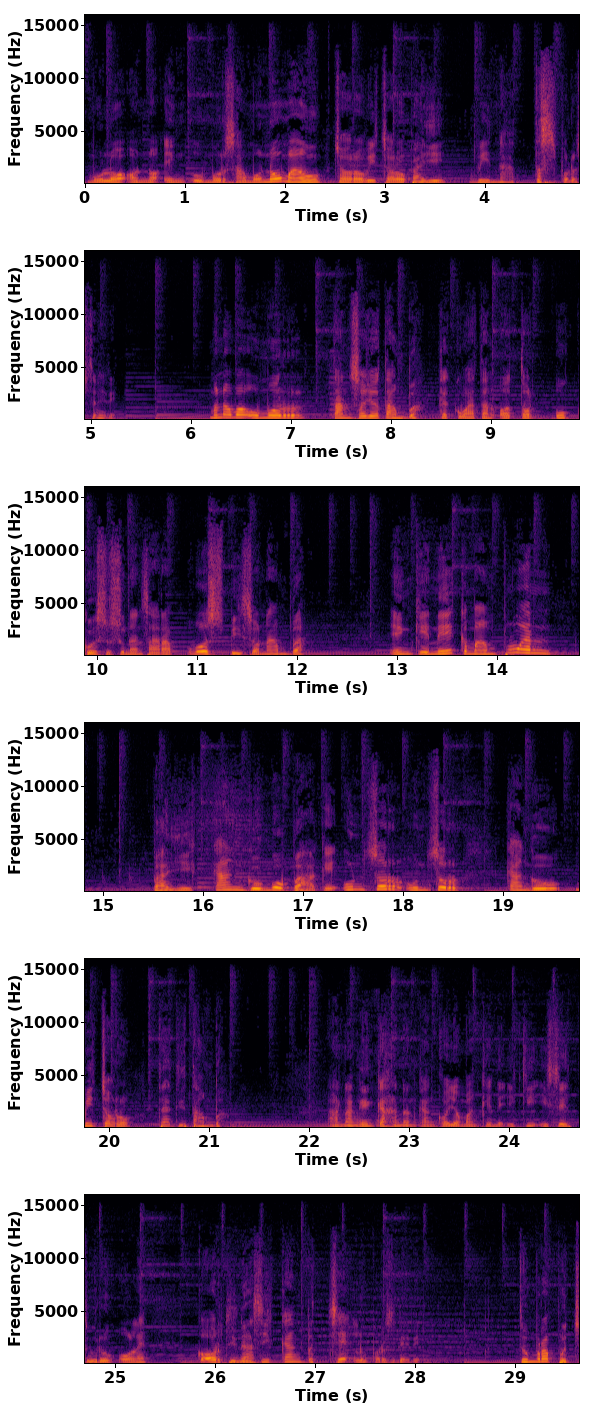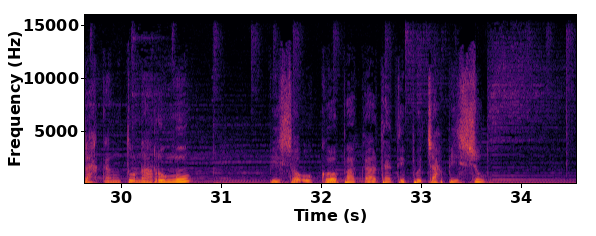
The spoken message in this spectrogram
mula ana ing umur samono mau cara wicara bayi winates para sedherek. Menawa umur tansaya tambah kekuatan otot uga susunan saraf wis bisa nambah. Ing kene kemampuan bayi kanggo ngobahake unsur-unsur kanggo micara dadi tambah. Ananging kahanan kang kaya mangkene iki isih durung oleh koordinasi kang becik lho para sederek tumrap bocah kang tunarungu bisa uga bakal dadi bocah bisu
